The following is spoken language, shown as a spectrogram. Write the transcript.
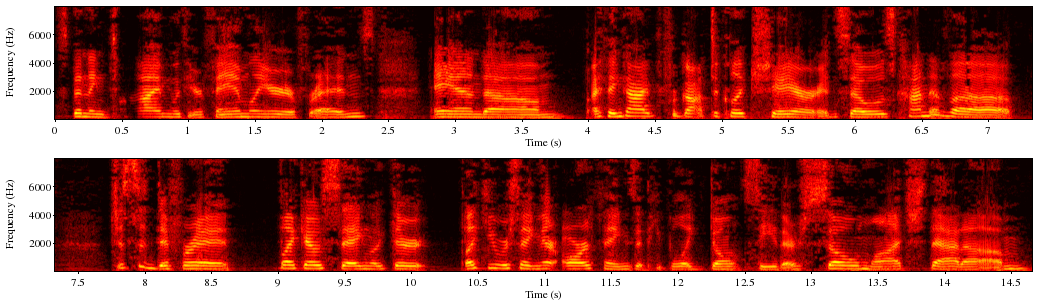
spending time with your family or your friends. And um, I think I forgot to click share. And so it was kind of a just a different, like I was saying, like there, like you were saying, there are things that people like don't see. There's so much that um,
